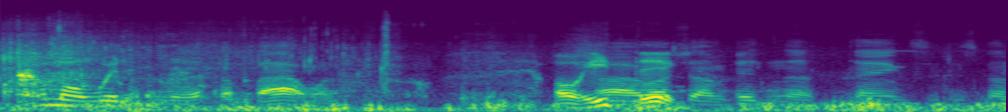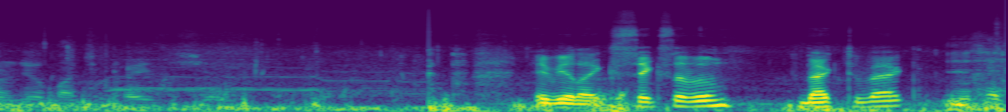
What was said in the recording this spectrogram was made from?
Come on with it. Yeah, that's a fat one. Oh, he Uh, thick. I'm hitting the things. It's gonna do a bunch of crazy shit. Maybe like six of them back to back. Yeah.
